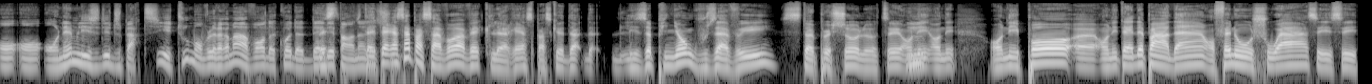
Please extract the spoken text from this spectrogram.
on, on- on aime les idées du parti et tout, mais on voulait vraiment avoir de quoi d'indépendant. C'est intéressant parce que ça va avec le reste, parce que les opinions que vous avez, c'est un peu ça. Là, on Mm. est, on est, on n'est pas, euh, on est indépendant, on fait nos choix, c'est,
